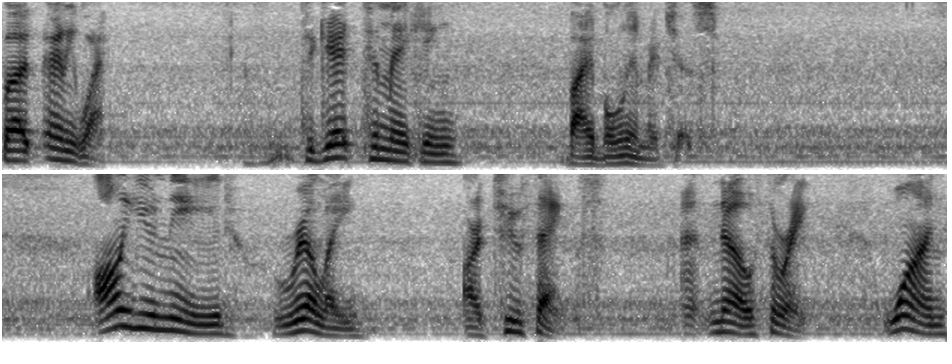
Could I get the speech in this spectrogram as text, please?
But anyway, to get to making Bible images all you need really are two things. Uh, no, three. One,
